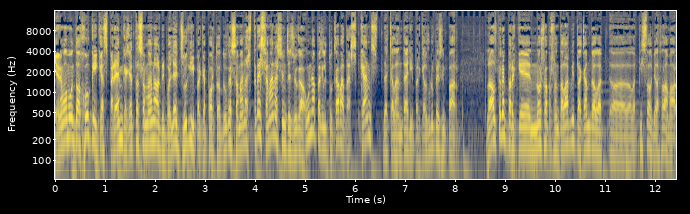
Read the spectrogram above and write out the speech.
I anem al món del hockey, que esperem que aquesta setmana el Ripollet jugui, perquè porta dues setmanes, tres setmanes sense jugar. Una perquè li tocava descans de calendari, perquè el grup és impar. L'altra perquè no es va presentar l'àrbit al camp de la, de, la pista del Vilassar de Mar.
